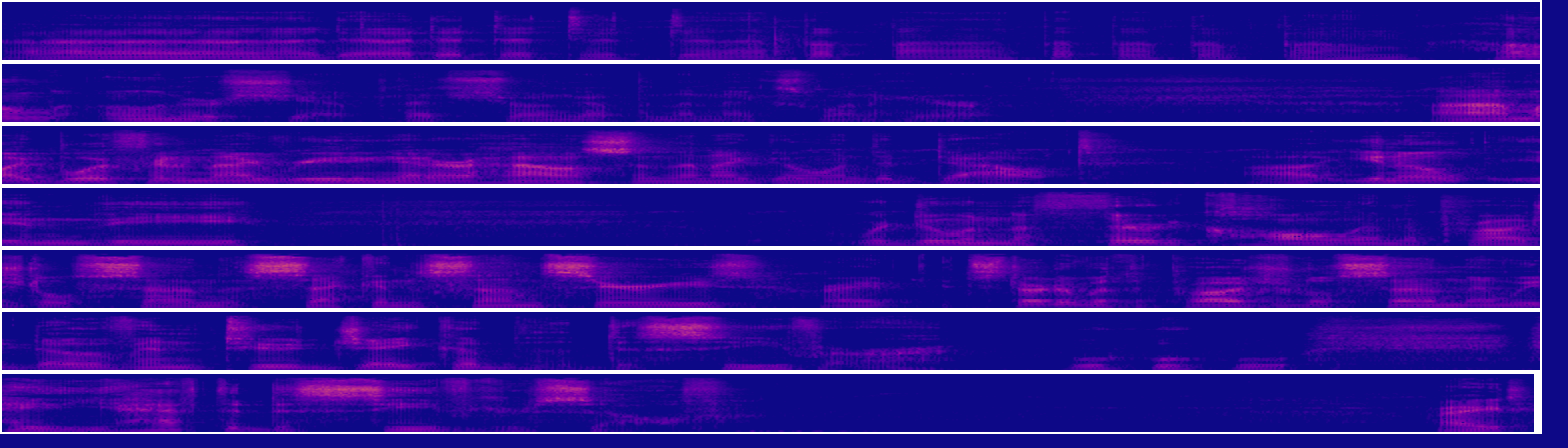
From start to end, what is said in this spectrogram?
Uh, Home ownership. That's showing up in the next one here. Uh, my boyfriend and I reading at our house, and then I go into doubt. Uh, you know, in the we're doing the third call in the Prodigal Son, the second Son series, right? It started with the Prodigal Son, then we dove into Jacob the Deceiver. Ooh, hey, you have to deceive yourself, right?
